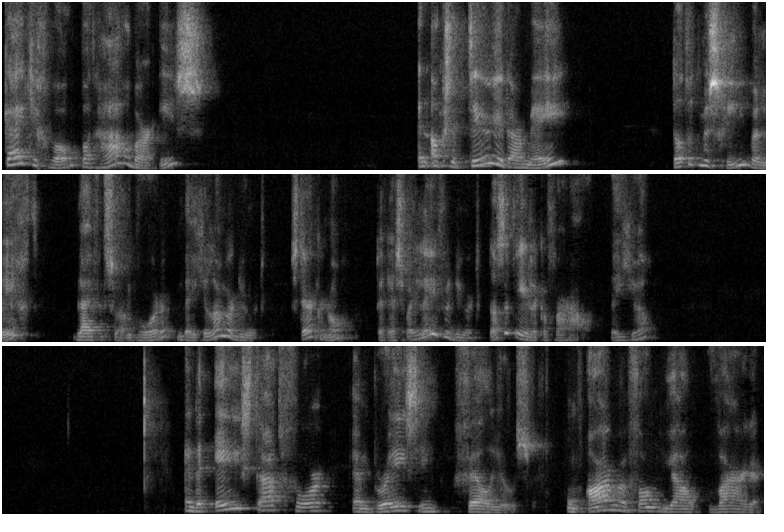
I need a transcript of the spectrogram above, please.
kijk je gewoon wat haalbaar is en accepteer je daarmee dat het misschien wellicht, blijvend slank worden, een beetje langer duurt. Sterker nog, de rest van je leven duurt. Dat is het eerlijke verhaal, weet je wel? En de E staat voor embracing values. Omarmen van jouw waarden.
